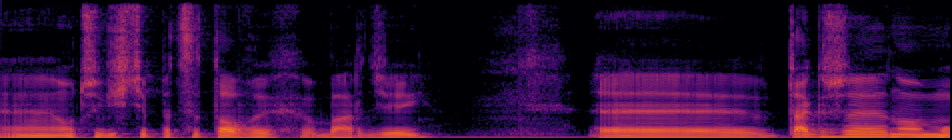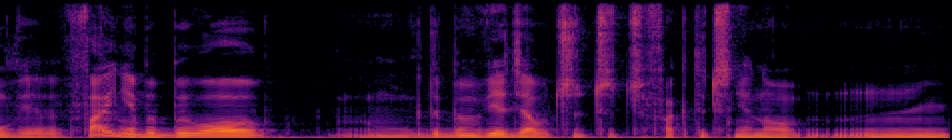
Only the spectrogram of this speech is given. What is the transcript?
e, oczywiście pecetowych bardziej. E, także, no mówię, fajnie by było, gdybym wiedział, czy, czy, czy faktycznie, no mm,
